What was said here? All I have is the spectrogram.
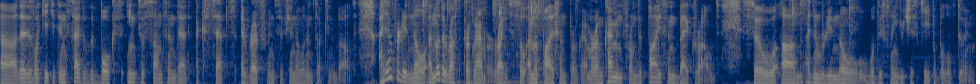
uh, that is located inside of the box into something that accepts a reference, if you know what I'm talking about. I don't really know, I'm not a Rust programmer, right? So I'm a Python programmer, I'm coming from the Python background, so um, I don't really know what this language is capable of doing.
